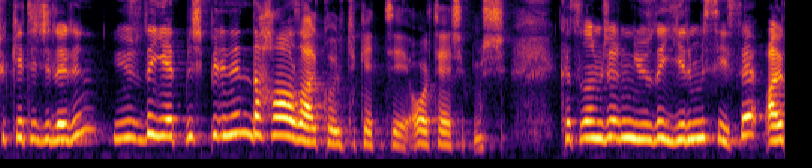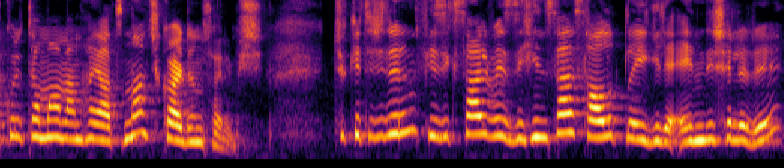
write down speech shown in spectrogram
tüketicilerin %71'inin daha az alkol tükettiği ortaya çıkmış. Katılımcıların %20'si ise alkolü tamamen hayatından çıkardığını söylemiş. Tüketicilerin fiziksel ve zihinsel sağlıkla ilgili endişeleri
